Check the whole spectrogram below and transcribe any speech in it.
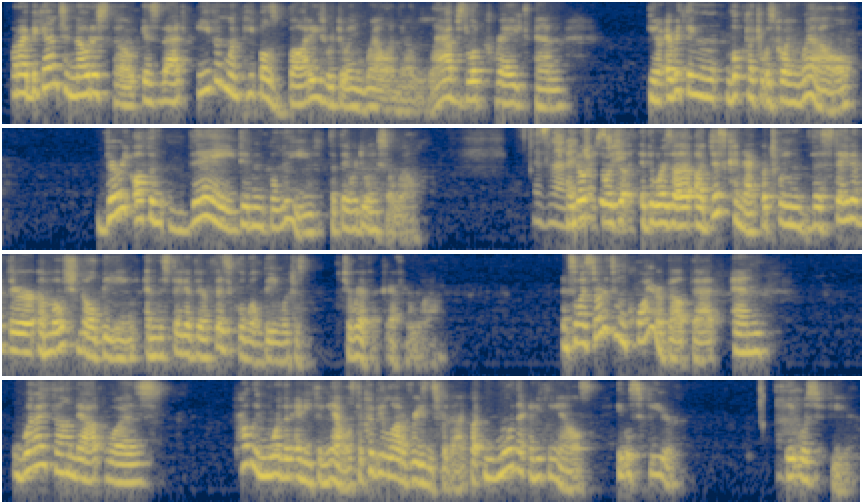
What I began to notice though is that even when people's bodies were doing well and their labs looked great and you know everything looked like it was going well, very often they didn't believe that they were doing so well. Isn't that I noticed there was, a, there was a, a, disconnect between the state of their emotional being and the state of their physical well-being, which was terrific after a while. And so I started to inquire about that. And what I found out was probably more than anything else, there could be a lot of reasons for that, but more than anything else, it was fear. It was fear.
